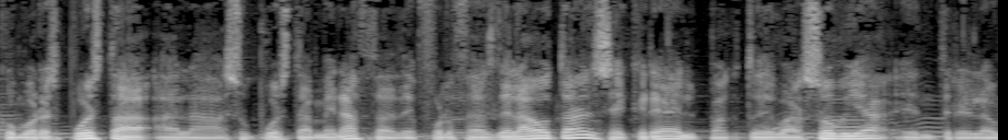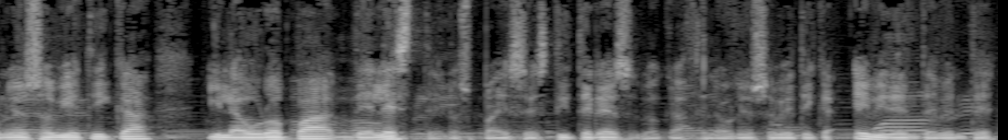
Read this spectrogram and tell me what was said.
Como respuesta a la supuesta amenaza de fuerzas de la OTAN, se crea el Pacto de Varsovia entre la Unión Soviética y la Europa del Este, los países títeres. Lo que hace la Unión Soviética, evidentemente,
